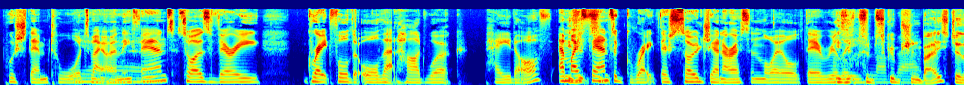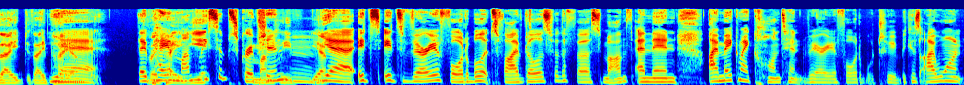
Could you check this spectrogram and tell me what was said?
push them towards my Yeah. OnlyFans. So I was very grateful that all that hard work paid off. And Is my it fans are great. They're so generous and loyal. They're really is it subscription based? Do they do they pay? yeah. A, They do pay, a year- monthly subscription. monthly- Mm. yeah. Yeah, it's it's very affordable. It's five dollars for the first month, and then I make my content very affordable too because I want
